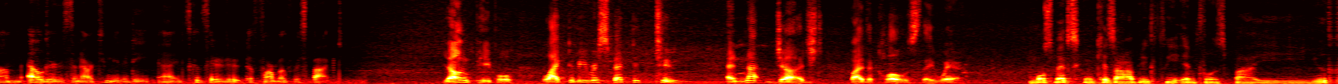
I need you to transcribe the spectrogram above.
um, elders in our community. Uh, it's considered a form of respect. Young people like to be respected too and not judged by the clothes they wear. Most Mexican kids are obviously influenced by youth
